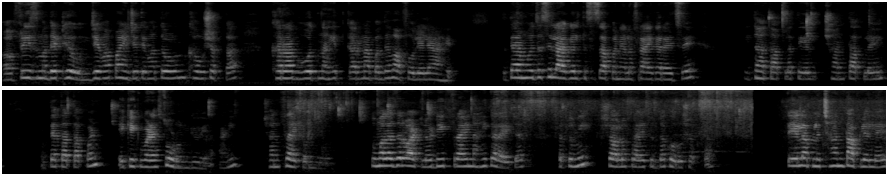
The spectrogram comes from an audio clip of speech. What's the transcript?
फ्रीजमध्ये ठेवून जेव्हा पाहिजे तेव्हा तळून खाऊ शकता. खराब होत नाहीत कारण आपण त्या वाफवलेल्या आहेत. तर त्यामुळे जसे लागेल तसंच आपण याला फ्राय करायचे इथं आता आपलं तेल छान तापलंय. त्यात आता आपण एक एक वेळा सोडून घेऊया आणि छान फ्राय करून घेऊया. तुम्हाला जर वाटलं डीप फ्राय नाही करायच्यात तर तुम्ही शॉलो फ्राय सुद्धा करू शकता. तेल आपलं छान तापलेलं आहे.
